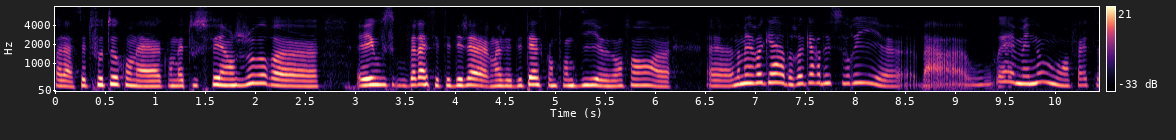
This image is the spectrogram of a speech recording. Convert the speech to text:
voilà, cette photo qu'on a qu'on a tous fait un jour. Euh, et où, voilà, c'était déjà. Moi, je déteste quand on dit aux enfants. Euh, non mais regarde, regarde et souris. bah ouais, mais non, en fait,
